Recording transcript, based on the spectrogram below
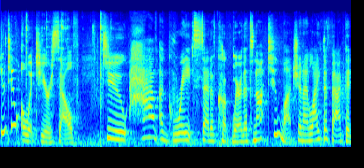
you do owe it to yourself to have a great set of cookware that's not too much. And I like the fact that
